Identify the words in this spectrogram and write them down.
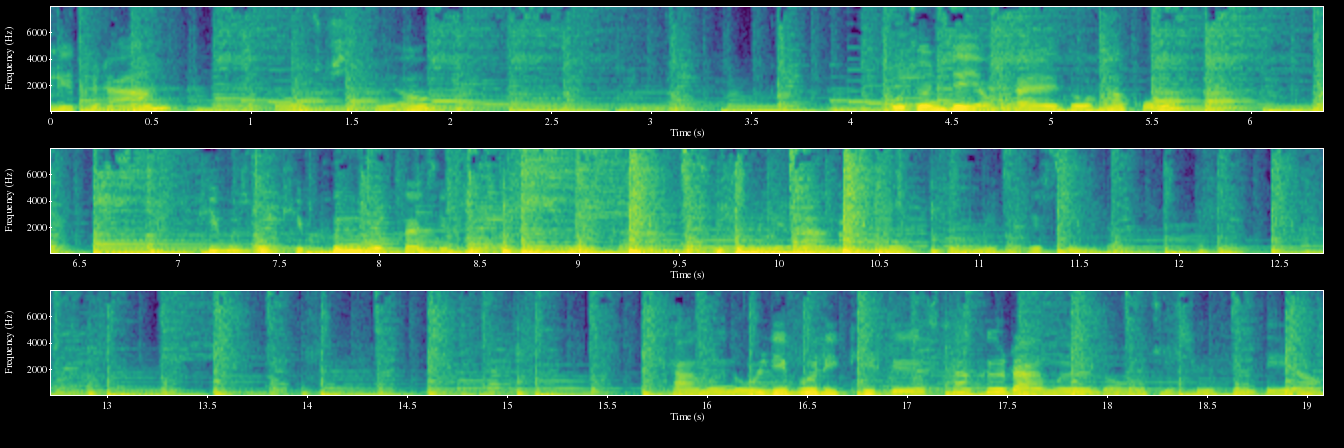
1g 넣어주시고요. 보존제 역할도 하고 피부 속 깊은 곳까지 붙여주시니까 주름 예방에도 도움이 되겠습니다. 다음은 올리브 리퀴드 4g을 넣어 주실 텐데요.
